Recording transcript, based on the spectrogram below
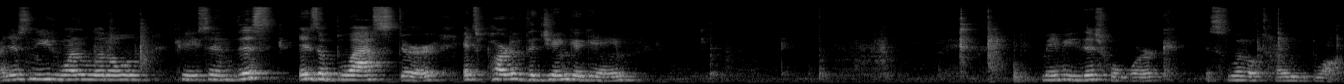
I just need one little piece, and this is a blaster. It's part of the Jenga game. Maybe this will work. This little tiny block.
